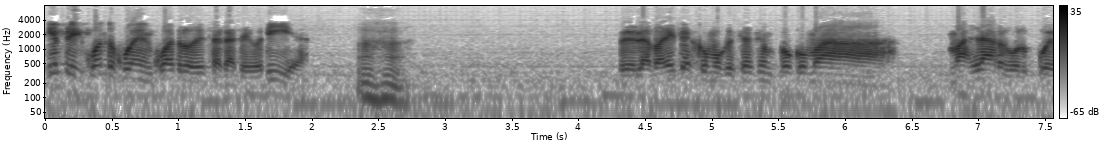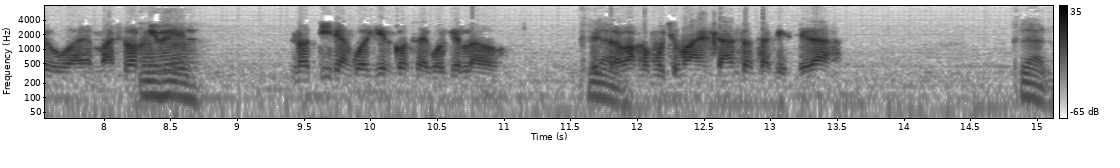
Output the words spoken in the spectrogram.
siempre y cuando jueguen cuatro de esa categoría. Ajá. Pero la paleta es como que se hace un poco más, más largo el juego, a mayor Ajá. nivel, no tiran cualquier cosa de cualquier lado. Se trabaja mucho más el tanto hasta que se da. Claro.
